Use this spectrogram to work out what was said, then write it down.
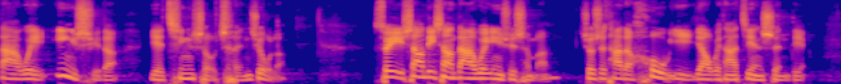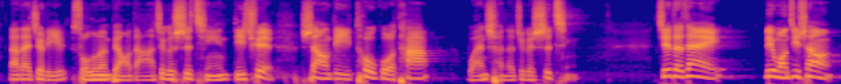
大卫应许的，也亲手成就了。”所以，上帝向大卫应许什么？就是他的后裔要为他建圣殿。那在这里，所罗门表达这个事情，的确，上帝透过他。完成了这个事情。接着在列王记上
